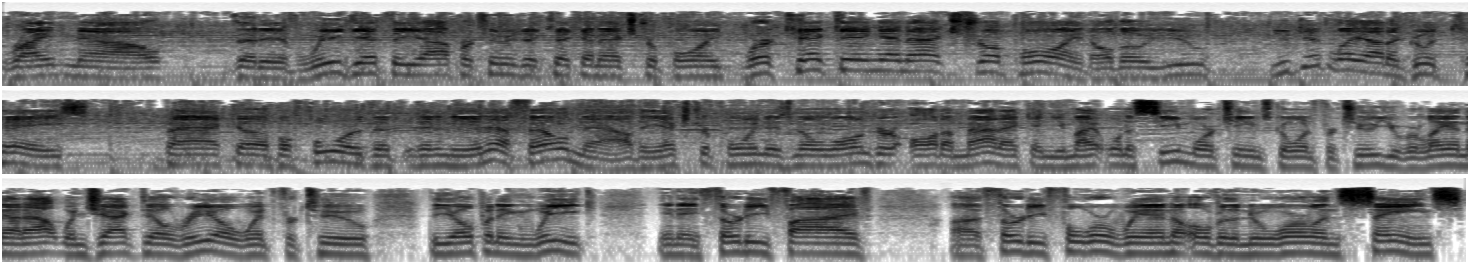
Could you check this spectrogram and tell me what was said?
right now, that if we get the opportunity to kick an extra point, we're kicking an extra point. Although you you did lay out a good case back uh, before that, in the NFL now the extra point is no longer automatic, and you might want to see more teams going for two. You were laying that out when Jack Del Rio went for two the opening week in a 35 uh, 34 win over the New Orleans Saints.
